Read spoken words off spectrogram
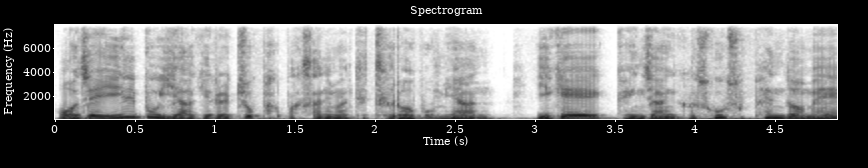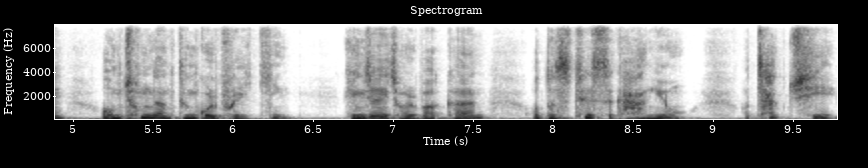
어제 일부 이야기를 쭉 박 박사님한테 들어보면 이게 굉장히 그 소수 팬덤의 엄청난 등골 브레이킹, 굉장히 절박한 어떤 스트레스 강요, 어, 착취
